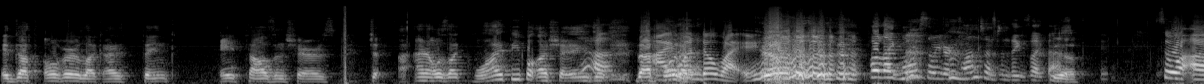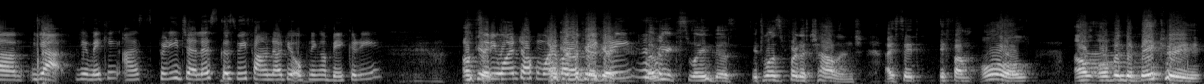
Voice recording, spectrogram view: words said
it got over like I think eight thousand shares. Ju- And I was like, why people are sharing Yeah. ju- that I wonder why. But like more so your content and things like that. Yeah. So um, yeah, you're making us pretty jealous because we found out you're opening a bakery. Okay. So do you want to talk more okay, about okay, the bakery? okay. Let me explain this. It was for the challenge. I said, if I'm old, I'll open the bakery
